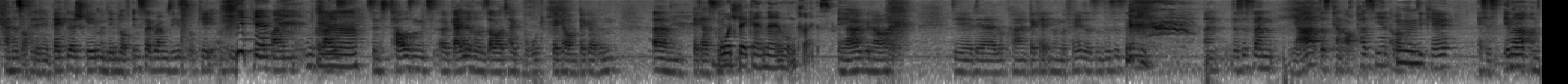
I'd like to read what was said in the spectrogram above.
kann es auch wieder den Backlash geben, indem du auf Instagram siehst, okay, und siehst, okay, in meinem Umkreis Ja. sind tausend äh, geilere Sauerteigbrotbäcker und Bäckerinnen. Ähm, Bäckersmenschen. Brotbäcker in deinem Umkreis. Ja, genau. Der, der lokalen BäckerInnung gefällt das. Und das ist dann, an- das ist dann, ja, das kann auch passieren, aber Mhm. prinzipiell, es ist immer, und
